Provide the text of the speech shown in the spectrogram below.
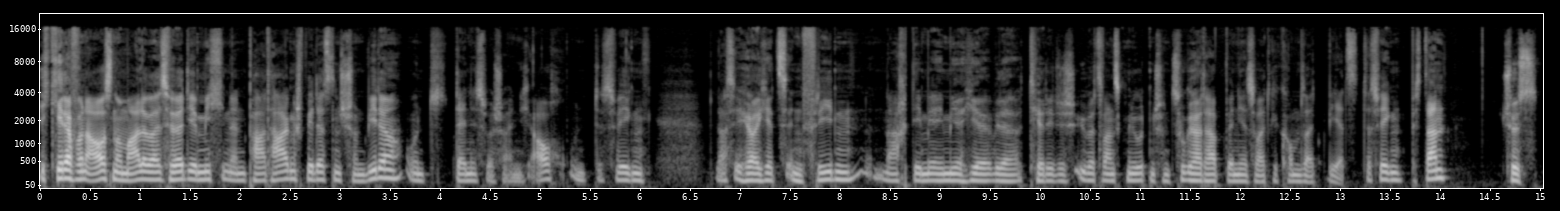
ich gehe davon aus, normalerweise hört ihr mich in ein paar Tagen spätestens schon wieder und Dennis wahrscheinlich auch. Und deswegen lasse ich euch jetzt in Frieden, nachdem ihr mir hier wieder theoretisch über 20 Minuten schon zugehört habt, wenn ihr so weit gekommen seid wie jetzt. Deswegen bis dann. Tschüss.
